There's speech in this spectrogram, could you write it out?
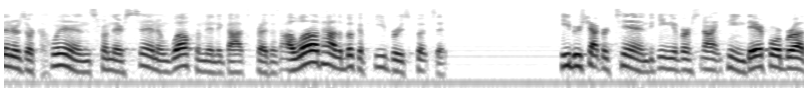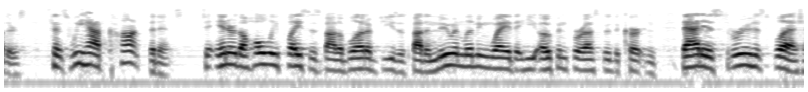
sinners are cleansed from their sin and welcomed into God's presence. I love how the book of Hebrews puts it. Hebrews chapter 10, beginning of verse 19. Therefore, brothers, since we have confidence to enter the holy places by the blood of Jesus, by the new and living way that he opened for us through the curtain, that is, through his flesh,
